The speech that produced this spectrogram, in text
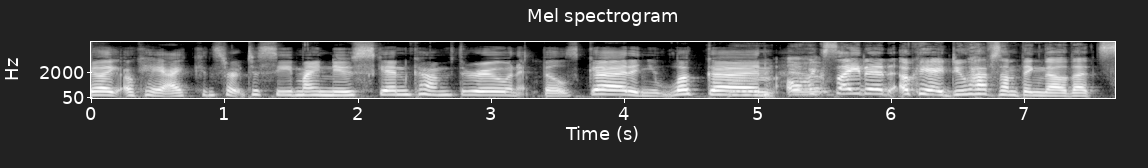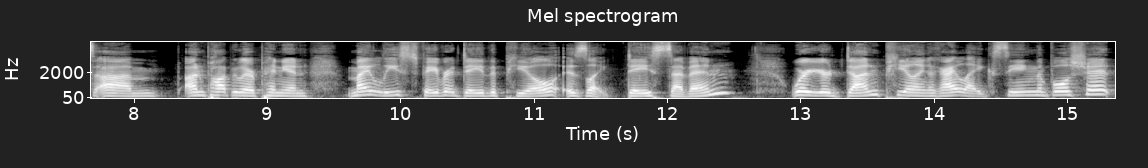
you're like, okay, I can start to see my new skin come through, and it feels good, and you look good. Mm, oh, I'm excited. Okay, I do have something though that's um unpopular opinion. My least favorite day of the peel is like day seven, where you're done peeling. Like I like seeing the bullshit,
